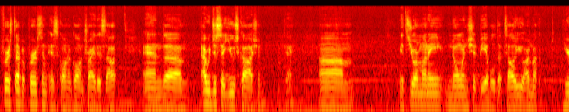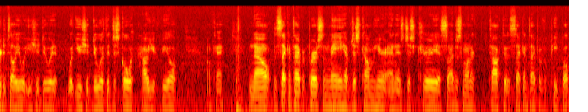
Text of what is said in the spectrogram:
First type of person is going to go and try this out. And um, I would just say use caution okay? Um, it's your money. No one should be able to tell you. I'm not here to tell you what you should do it what you should do with it. Just go with how you feel okay now the second type of person may have just come here and is just curious so I just want to talk to the second type of people.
